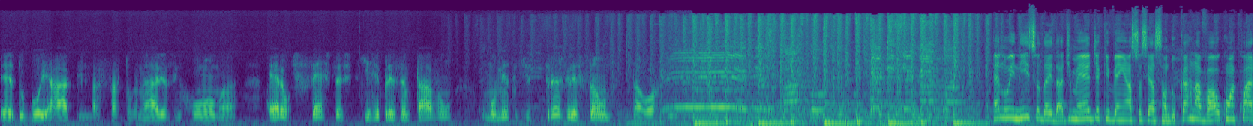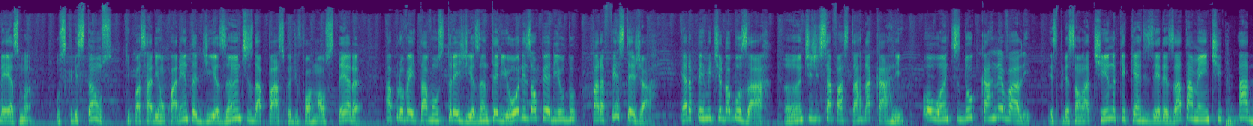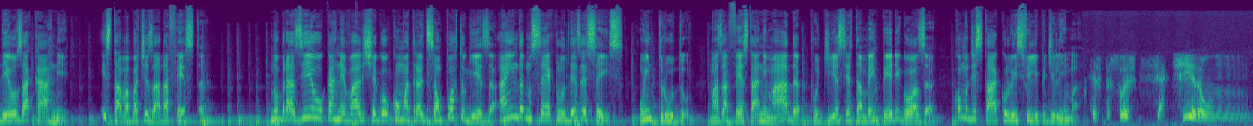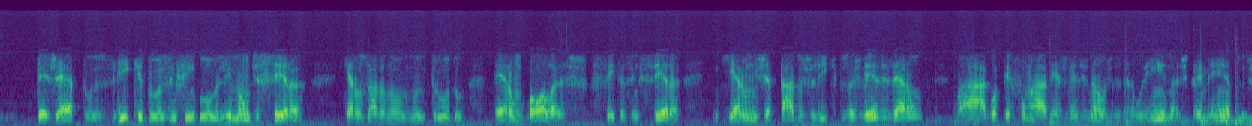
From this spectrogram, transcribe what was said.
é, do Boiape, as Saturnárias em Roma, eram festas que representavam um momento de transgressão da ordem. É no início da Idade Média que vem a associação do carnaval com a quaresma, os cristãos, que passariam 40 dias antes da Páscoa de forma austera, aproveitavam os três dias anteriores ao período para festejar. Era permitido abusar antes de se afastar da carne, ou antes do carnevale, expressão latina que quer dizer exatamente adeus à carne. Estava batizada a festa. No Brasil, o carnevale chegou com uma tradição portuguesa, ainda no século XVI, o intrudo. Mas a festa animada podia ser também perigosa como destaca o Luiz Felipe de Lima. Porque as pessoas se atiram dejetos, líquidos, enfim, o limão de cera que era usado no, no intrudo eram bolas feitas em cera em que eram injetados líquidos. Às vezes eram água perfumada e às vezes não, às vezes eram urinas, excrementos.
